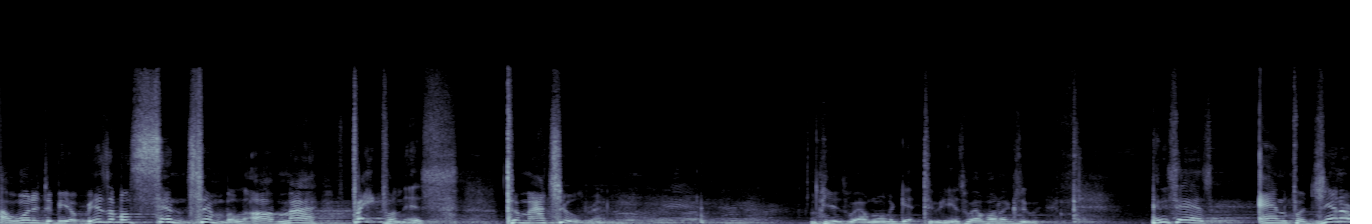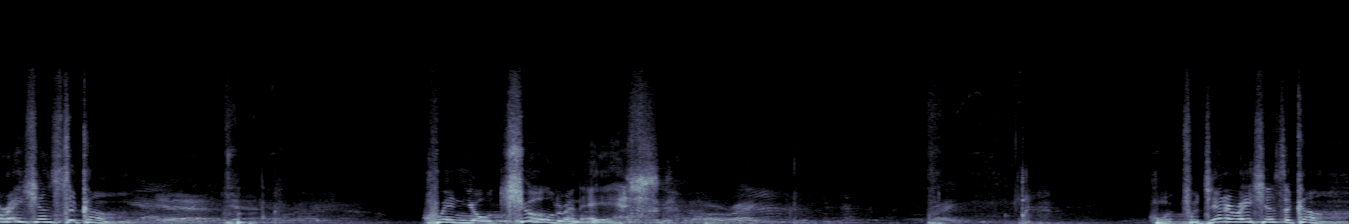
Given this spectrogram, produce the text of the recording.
I wanted to be a visible symbol of my faithfulness to my children. Here's where I want to get to. Here's where I want to to. And it says, and for generations to come, when your children ask, for generations to come,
